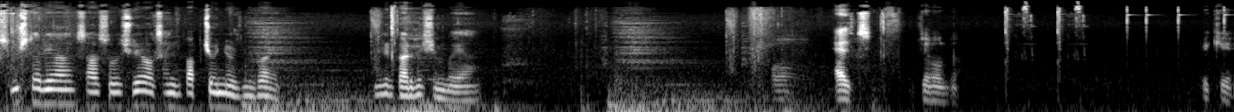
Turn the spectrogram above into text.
Çıkmışlar ya sağa sola şuraya bak sanki PUBG oynuyoruz mübarek. Nedir kardeşim bu ya? Oh, health. Güzel oldu. Peki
